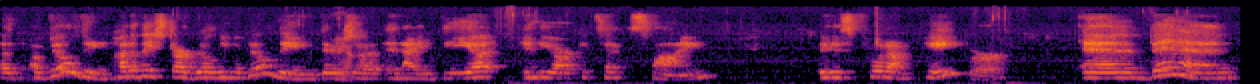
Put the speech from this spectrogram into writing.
a, a building? How do they start building a building? There's a, an idea in the architect's mind. It is put on paper. And then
